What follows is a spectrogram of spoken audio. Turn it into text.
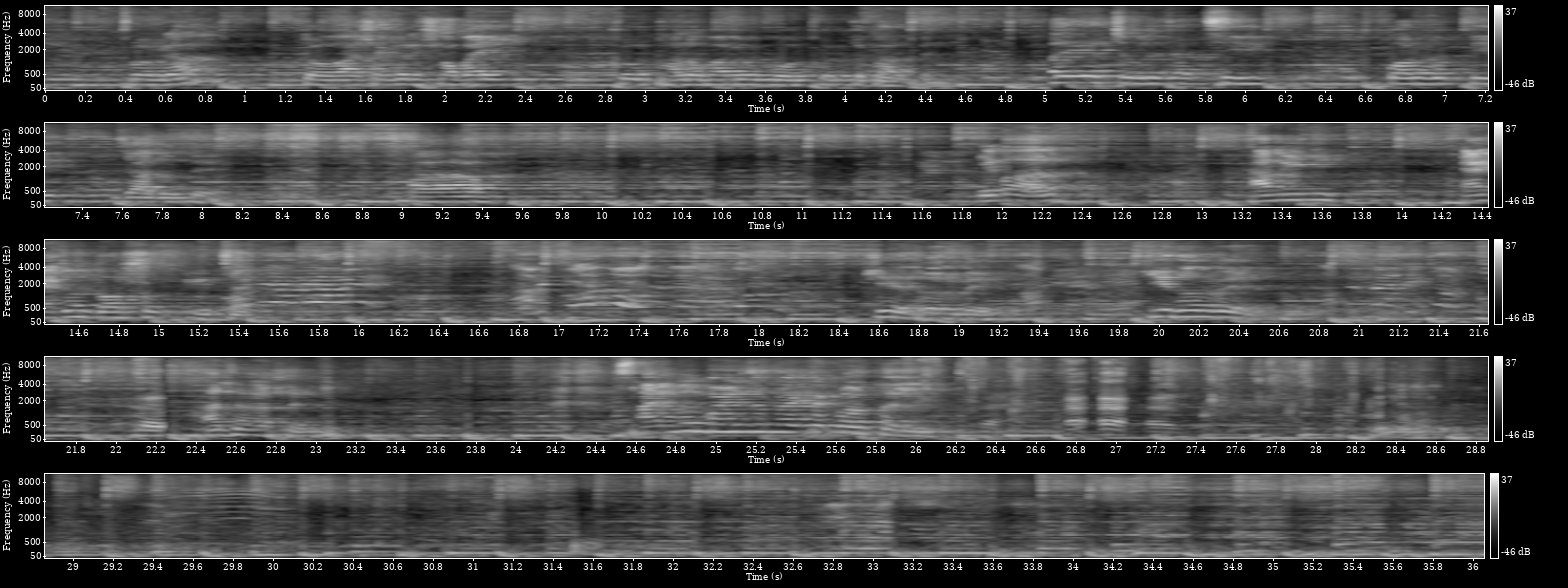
প্রোগ্রাম। তো আশা করি সবাই খুব ভালোভাবে উপভোগ করতে পারবেন। চলে যাচ্ছি পরবর্তী জাদুতে। এবার আমি একজন দর্শককে চাই? কে ধরবে? কি ধরবে? আচ্ছা আসেন। সাইমন ভাইয়ের জন্য একটা করতালি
